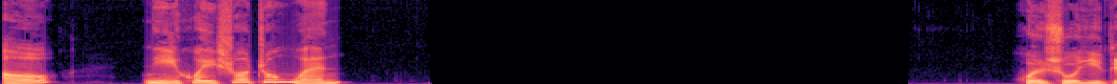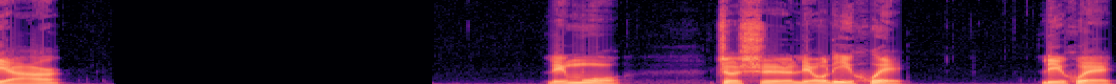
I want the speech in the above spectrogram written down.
哦，你会说中文？会说一点儿。铃木，这是刘立慧。立慧，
